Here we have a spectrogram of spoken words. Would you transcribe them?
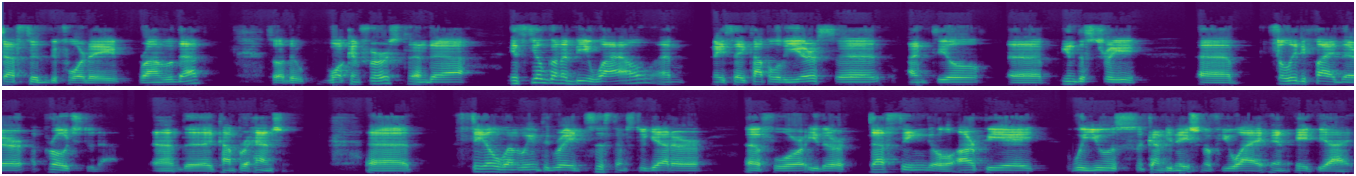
test it before they run with that. So they're walking first, and uh, it's still going to be a while, I may say a couple of years, uh, until uh, industry uh, solidify their approach to that and comprehension. Still, when we integrate systems together for either testing or RPA, we use a combination of UI and API.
